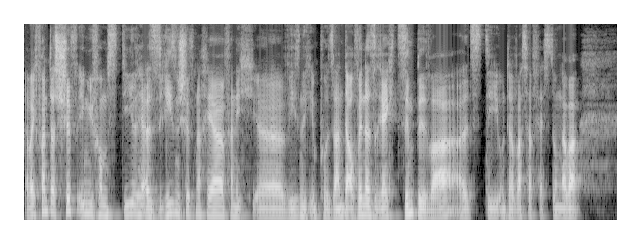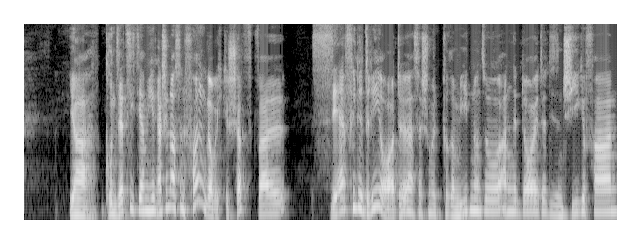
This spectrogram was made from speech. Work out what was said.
aber ich fand das Schiff irgendwie vom Stil her, also das Riesenschiff nachher fand ich äh, wesentlich imposanter, auch wenn das recht simpel war als die Unterwasserfestung, aber ja, grundsätzlich, die haben hier ganz schön aus den Vollen, glaube ich, geschöpft, weil sehr viele Drehorte, hast du ja schon mit Pyramiden und so angedeutet, die sind Ski gefahren.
